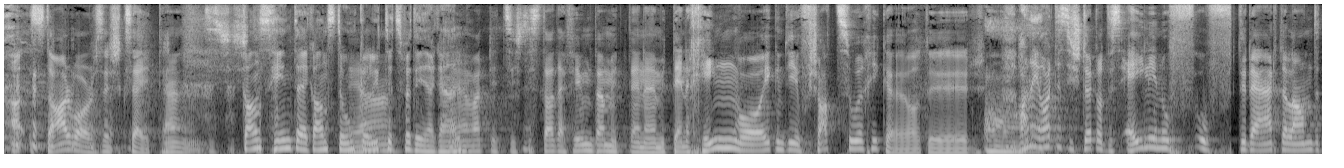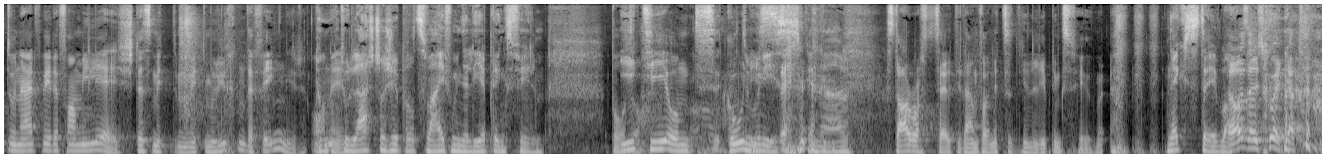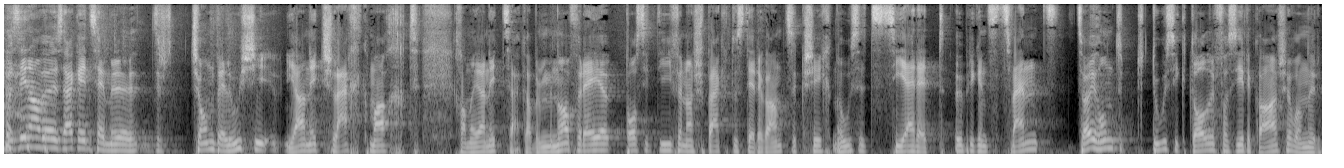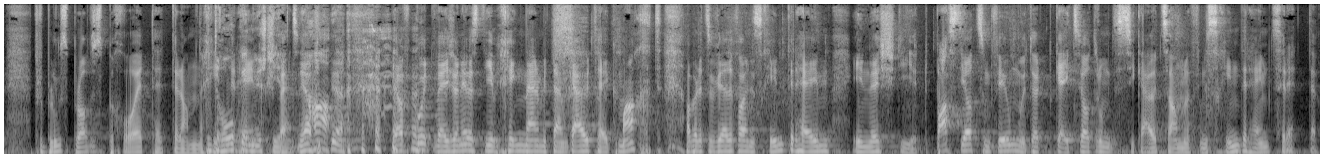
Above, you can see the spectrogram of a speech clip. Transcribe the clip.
Ah, Star Wars, hast du gesagt. Ja, ist, Ganz hinten, ganz dunkel, Ja. läutet es bei dir, gell? ja, warte, jetzt ist das da der Film da mit den, mit den Kindern, die irgendwie auf Schatzsuche gehen, oder? Oh. Ah, nein, warte, das ist dort, wo das Alien auf, auf der Erde landet und er bei der Familie ist. Das mit, dem- mit dem leuchtenden Finger. Auch Du, nicht. du lästerst über zwei von meinen Lieblingsfilmen. E.T. und Goonies. Goonies, genau. Star Wars zählt in dem Fall nicht zu deinen Lieblingsfilmen. Nächstes Thema. Ja, das ist gut. Ja. Was ich noch sagen, jetzt haben wir John Belushi ja nicht schlecht gemacht, kann man ja nicht sagen, aber noch für einen positiven Aspekt aus dieser ganzen Geschichte noch rauszuziehen, er hat übrigens 20 200.000 Dollar von seiner Gage, die er für Blues Brothers bekommen hat, hat er an einem Drogen Kinderheim investiert. gespendet. Ja, ja, ja, gut, weisst ja nicht, was die Kinder mit dem Geld haben gemacht aber er hat auf jeden Fall in ein Kinderheim investiert. Passt ja zum Film, weil dort geht es ja darum, dass sie Geld sammeln, für ein Kinderheim zu retten.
